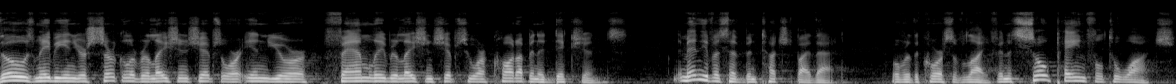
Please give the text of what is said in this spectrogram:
those maybe in your circle of relationships or in your family relationships who are caught up in addictions. Many of us have been touched by that over the course of life, and it's so painful to watch.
